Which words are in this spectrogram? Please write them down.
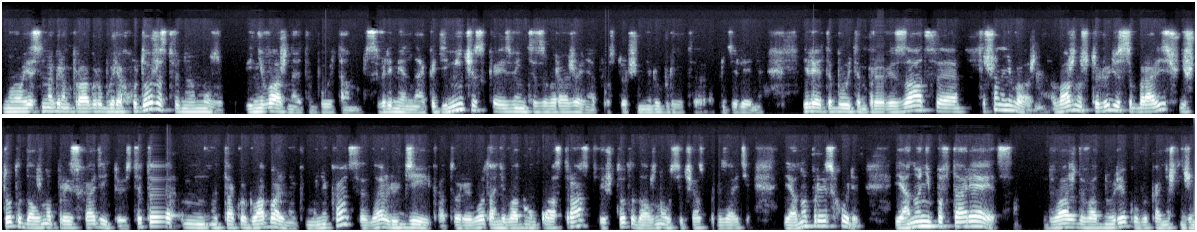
но если мы говорим про, грубо говоря, художественную музыку, и неважно, это будет там современная академическая, извините за выражение, я просто очень не люблю это определение, или это будет импровизация, совершенно неважно. Важно, что люди собрались, и что-то должно происходить. То есть это такой глобальная коммуникация да, людей, которые вот они в одном пространстве, и что-то должно сейчас произойти. И оно происходит. И оно не повторяется. Дважды в одну реку вы, конечно же,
